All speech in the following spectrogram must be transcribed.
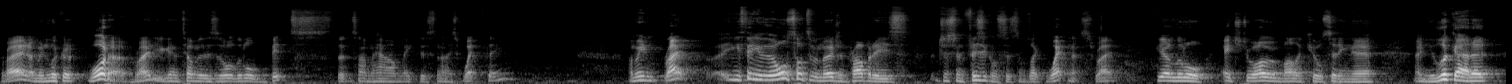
right? I mean, look at water, right? You're going to tell me this is all little bits that somehow make this nice wet thing? I mean, right? You think of all sorts of emergent properties just in physical systems, like wetness, right? If you have a little H2O molecule sitting there and you look at it,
